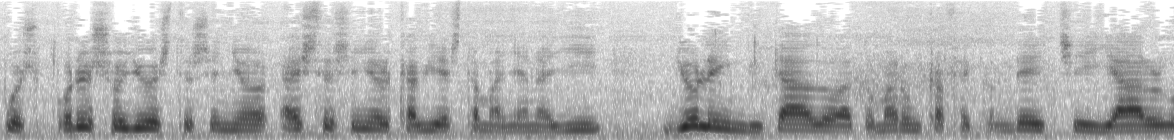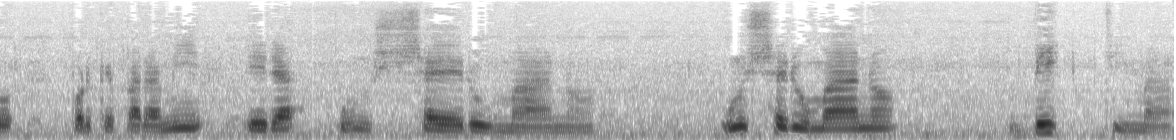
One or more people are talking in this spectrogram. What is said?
pues por eso yo este señor, a este señor que había esta mañana allí, yo le he invitado a tomar un café con leche y algo, porque para mí era un ser humano, un ser humano víctima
